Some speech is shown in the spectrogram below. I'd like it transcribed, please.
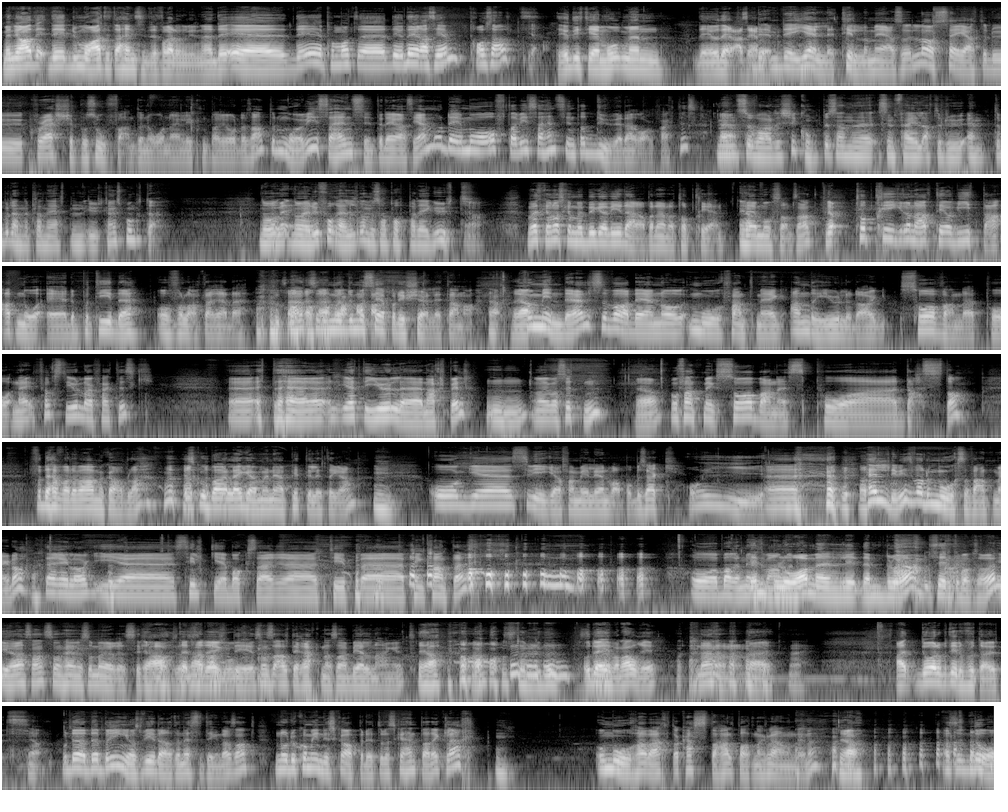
Men ja, det, det, du må alltid ta hensyn til foreldrene dine. Det er, det er på en måte Det er jo deres hjem, tross alt. Det er jo ditt hjem òg, men det er jo deres hjem. Det, det gjelder til og med altså, La oss si at du crasher på sofaen til noen en liten periode. sant? Du må jo vise hensyn til deres hjem, og de må ofte vise hensyn til at du er der òg, faktisk. Men Ja. så var det ikke kompisene sin feil at du endte på denne planeten i utgangspunktet. Nå, Ja, men- nå er det jo foreldrene som har poppa deg ut. Ja. Vet du hva, Nå skal vi bygge videre på denne topp treen. Det Ja. er morsomt, sant? Ja. Topp tre grunner til å vite at nå er det på tide å forlate redet. sant? Så du må, du må se på deg sjøl litt her nå. Ja. For min del så var det når mor fant meg andre juledag sovende på Nei, første juledag, faktisk. Eh, Etter, etter julenachspiel, da mm -hmm. jeg var 17. Ja. Hun fant meg sovende på eh, dass, da. For der var det varmekabler. Jeg skulle bare legge meg ned bitte lite grann. Og eh, svigerfamilien var på besøk. Oi. Eh, heldigvis var det mor som fant meg, da. Der jeg lå i eh, silkebokser eh, eh, Pink Panther. Og bare ned Den blå med li- den blå silkebokseren? Ja, sant? Sånn Hennes og Møres Ja, silkebokser. den hadde jeg alltid- Sånn som alltid rakna så bjellene hang ut. Ja. Stemmer det. Og det var han aldri? Nei, nei, nei. nei. Nei. Nei. Da er det på tide å flytte ut. Ja. Og det, det bringer oss videre til neste ting. da, sant? Når du kommer inn i skapet ditt og du skal hente deg klær, og mor har vært og kasta halvparten av klærne dine, Ja. altså da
